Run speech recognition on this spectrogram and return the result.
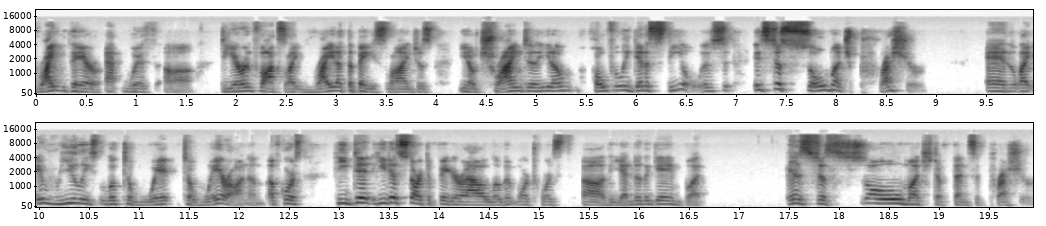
right there at with uh De'Aaron Fox, like right at the baseline, just you know, trying to, you know, hopefully get a steal. It's it's just so much pressure. And like it really looked to wear to wear on him. Of course, he did he did start to figure it out a little bit more towards uh the end of the game, but it's just so much defensive pressure.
